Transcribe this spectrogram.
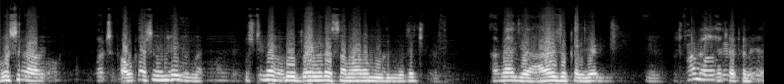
ಅವಶ್ಯ ಅವಕಾಶ ಇಲ್ಲ. ಪುಸ್ತಕ ಬಿಡುಗಡೆ ಸಮಾರಂಭ ನಮಗೆ. ಹಾಗಾಗಿ ಆಯೋಜಕರಿಗೆ ಲೇಖಕರಿಗೆ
